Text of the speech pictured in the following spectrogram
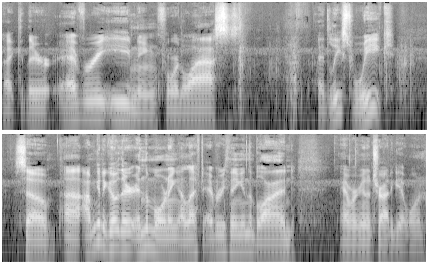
Like they're every evening for the last at least week. So uh, I'm gonna go there in the morning. I left everything in the blind, and we're gonna try to get one.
